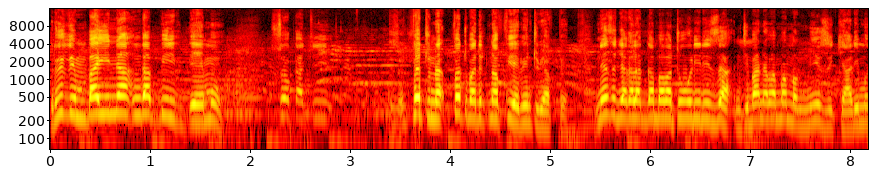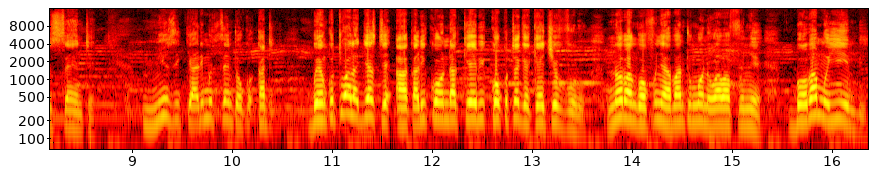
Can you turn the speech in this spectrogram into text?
rhythm bayina nga bbiri emu. So kati ffe tubadde tunafuya ebintu byaffe. Naye nze njagala kugamba batuwuliriza nti baana bamama music alimu sente music alimu sente oku- kati bwe nkutwala just akalikonda k'okutegeka ekivulu noba ng'ofunye abantu ngo newabafunye bw'oba muyimbi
